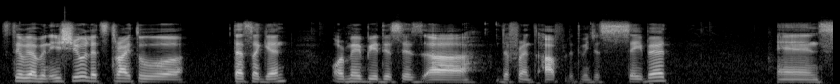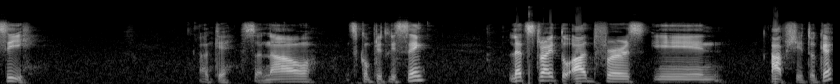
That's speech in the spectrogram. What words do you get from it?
still we have an issue. Let's try to uh, test again or maybe this is a different app let me just save it and see. Okay so now it's completely synced. Let's try to add first in AppSheet okay?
